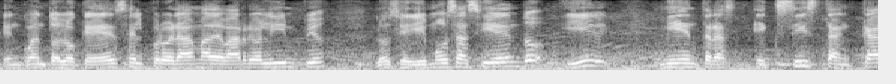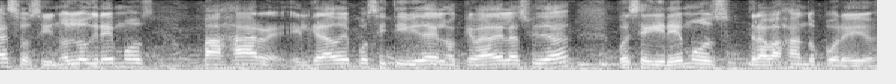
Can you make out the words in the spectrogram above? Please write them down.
en cuanto a lo que es el programa de Barrio Limpio. Lo seguimos haciendo y mientras existan casos y no logremos bajar el grado de positividad en lo que va de la ciudad, pues seguiremos trabajando por ello.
